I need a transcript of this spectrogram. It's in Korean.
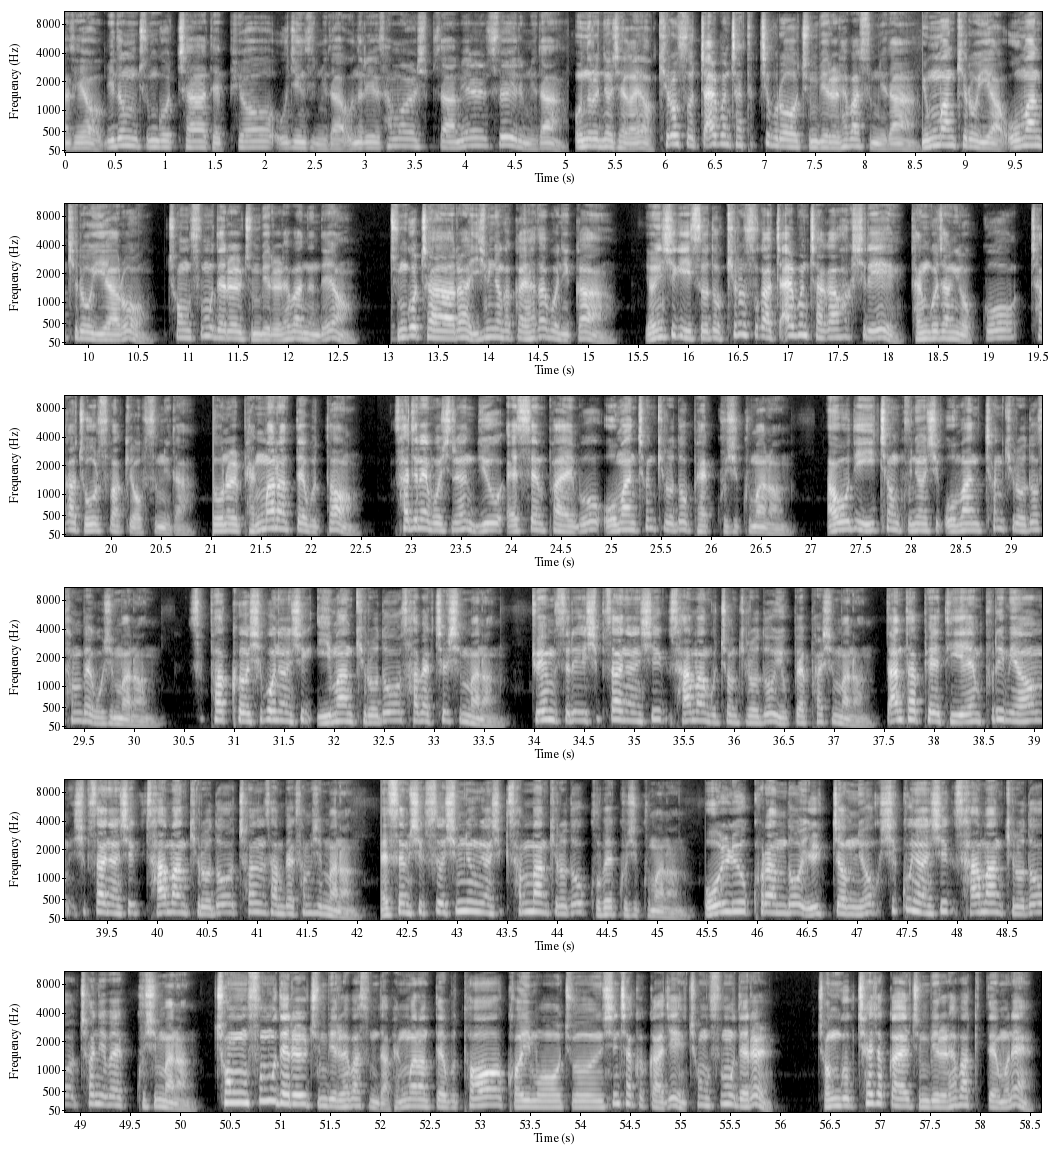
안녕하세요. 믿음 중고차 대표 우진수입니다. 오늘이 3월 13일 수요일입니다. 오늘은요, 제가요, 키로수 짧은 차 특집으로 준비를 해봤습니다. 6만 키로 이하, 5만 키로 이하로 총 20대를 준비를 해봤는데요. 중고차를 한 20년 가까이 하다 보니까 연식이 있어도 키로수가 짧은 차가 확실히 잔고장이 없고 차가 좋을 수밖에 없습니다. 오늘 100만 원대부터 사진에 보시는 뉴 SM5 5만 1000km도 199만 원, 아우디 2009년식 5만 1000km도 350만원, 스파크 15년식 2만 km도 470만원, QM3 14년식 4만 9천 km도 680만원, 산타페 DM 프리미엄 14년식 4만 km도 1330만원, SM6 16년식 3만 km도 999만원, 올류 코란도 1.6 19년식 4만 km도 1290만원, 총 20대를 준비를 해봤습니다. 100만원대부터 거의 뭐 준 신차급까지 총 20대를 전국 최저가에 준비를 해봤기 때문에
